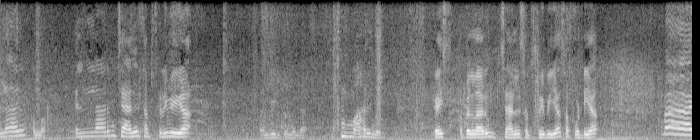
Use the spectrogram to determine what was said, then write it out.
എല്ലാവരും അല്ല എല്ലാവരും ചാനൽ സബ്സ്ക്രൈബ് ചെയ്യുക. വണ്ടി ഇടിക്കുന്നില്ല മാറുന്നു ഗൈസ് അപ്പം എല്ലാവരും ചാനൽ സബ്സ്ക്രൈബ് ചെയ്യുക സപ്പോർട്ട് ചെയ്യുക. ബൈ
